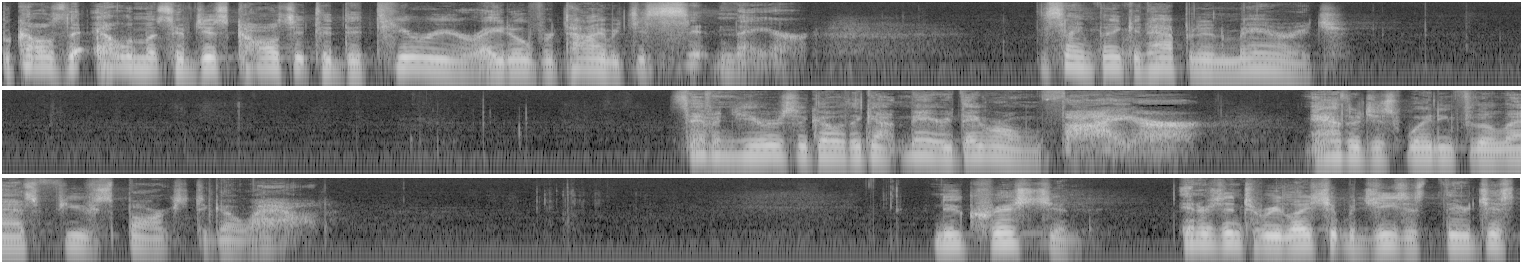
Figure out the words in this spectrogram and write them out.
because the elements have just caused it to deteriorate over time. It's just sitting there. The same thing can happen in a marriage. Seven years ago, they got married. They were on fire. Now they're just waiting for the last few sparks to go out new Christian enters into relationship with Jesus, they're just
